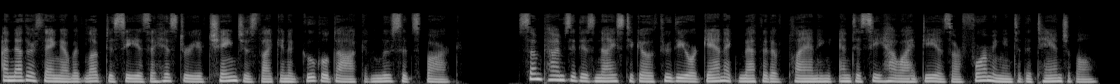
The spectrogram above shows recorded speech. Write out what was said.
Another thing I would love to see is a history of changes like in a Google Doc and Lucid Spark. Sometimes it is nice to go through the organic method of planning and to see how ideas are forming into the tangible.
